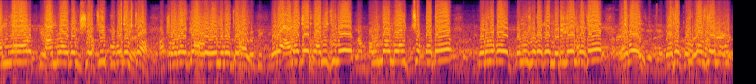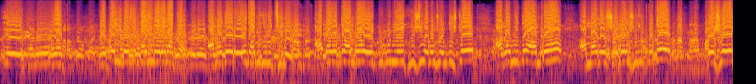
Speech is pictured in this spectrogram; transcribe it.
আমলা কামরা এবং সচিব উপদেষ্টা সবাইকে আমরা ধন্যবাদ জানাই। তবে আমাদের দাবি ছিল পূর্ণাঙ্গ উৎসব ভাতা পনেরো পনেরোশো টাকা মেডিকেল ভাতা এবং পঁচাত্তর পার্সেন্ট পঁয়তাল্লিশ পার্সেন্ট বাড়ি ভাড়া ভাতা। আমাদের এই দাবিগুলো ছিল। আপাতত আমরা একটুকু নিয়ে খুশি এবং সন্তুষ্ট। আগামীতে আমরা আমাদের সবাই সুযোগ মতো দেশের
